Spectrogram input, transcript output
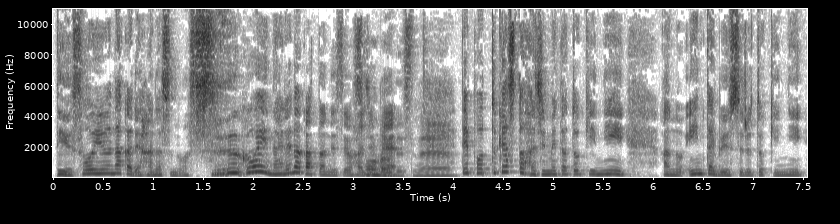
っていうそういう中で話すのはすごい慣れなかったんですよ、初め。そうなんですね。で、ポッドキャスト始めた時に、あの、インタビューする時に、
